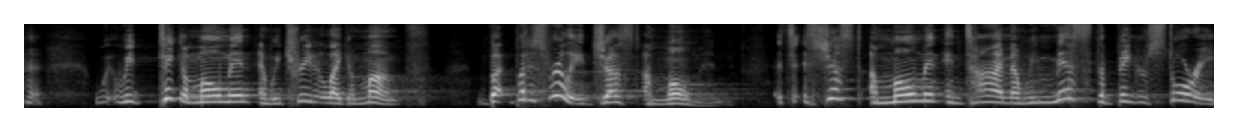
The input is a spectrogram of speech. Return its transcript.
we, we take a moment and we treat it like a month, but, but it's really just a moment. It's, it's just a moment in time, and we miss the bigger story.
